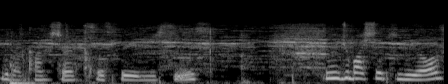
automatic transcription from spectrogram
Bir dakika arkadaşlar ses duyabilirsiniz. Sunucu başlatılıyor.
